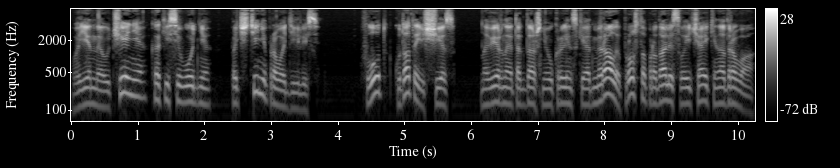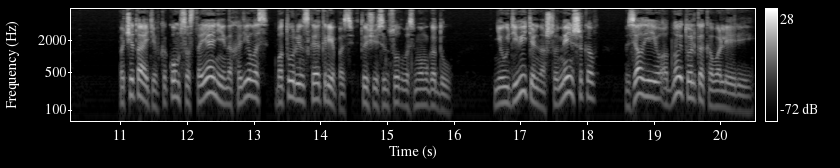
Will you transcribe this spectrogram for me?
Военные учения, как и сегодня, почти не проводились. Флот куда-то исчез. Наверное, тогдашние украинские адмиралы просто продали свои чайки на дрова. Почитайте, в каком состоянии находилась Батуринская крепость в 1708 году. Неудивительно, что Меньшиков взял ее одной только кавалерией.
